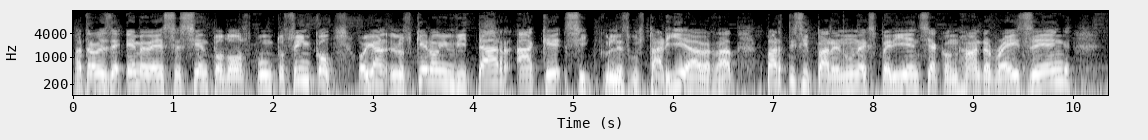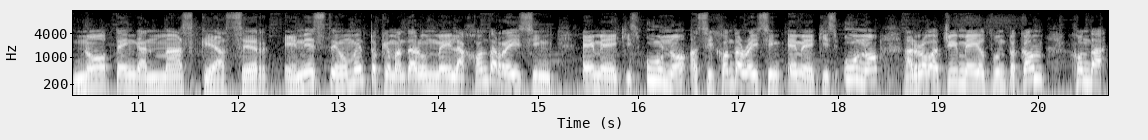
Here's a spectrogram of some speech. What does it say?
a través de MBS 102.5. Oigan, los quiero invitar a que si les gustaría, ¿verdad? Participar en una experiencia con Honda Racing, no tengan más que hacer en este momento que mandar un mail a Honda Racing MX1, así Honda Racing MX1 arroba gmail.com, Honda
